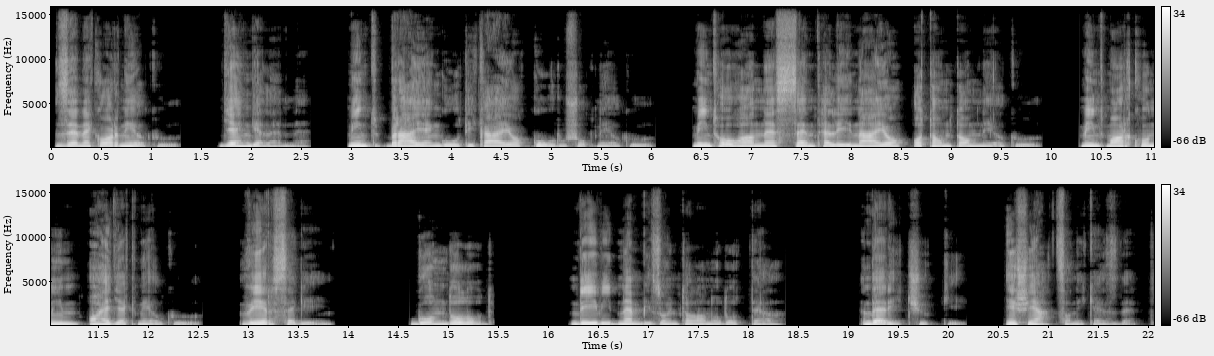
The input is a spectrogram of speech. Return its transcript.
Zenekar nélkül? Gyenge lenne, mint Brian gótikája kórusok nélkül, mint Johannes Szent Helénája a tamtam nélkül, mint Markonim a hegyek nélkül. Vérszegény. Gondolod? David nem bizonytalanodott el. Derítsük ki, és játszani kezdett.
